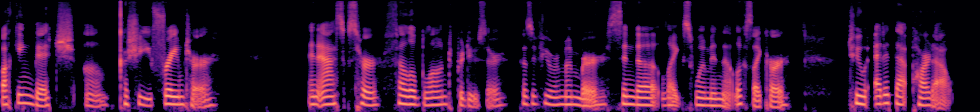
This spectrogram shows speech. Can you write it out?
fucking bitch um because she framed her and asks her fellow blonde producer, because if you remember, Cinda likes women that looks like her, to edit that part out.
